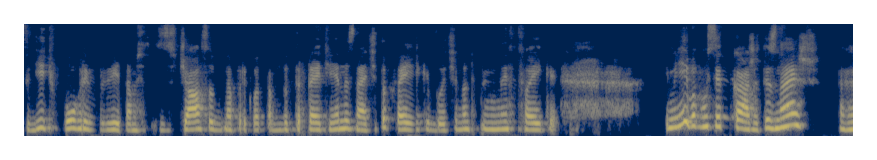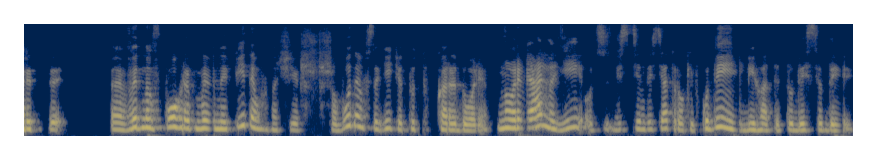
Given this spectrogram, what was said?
сидіть в погребі там з- часу, наприклад, там до третьої. Я не знаю, чи то фейки були, чи не- фейки. І мені бабуся каже: ти знаєш, е, видно, в погреб ми не підемо вночі, якщо що, будемо сидіти тут в коридорі. Ну реально, їй от 80 років, куди їй бігати туди-сюди?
